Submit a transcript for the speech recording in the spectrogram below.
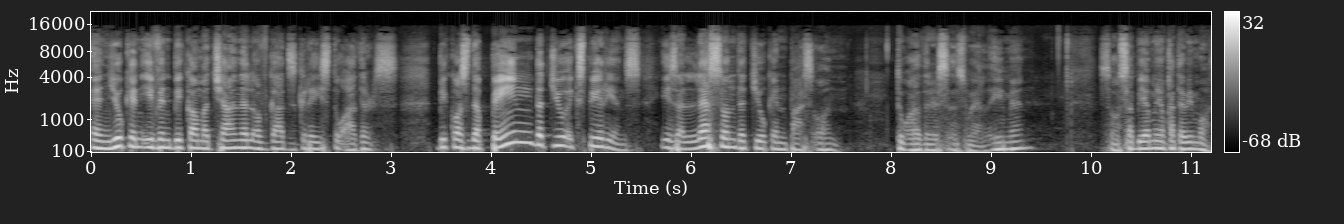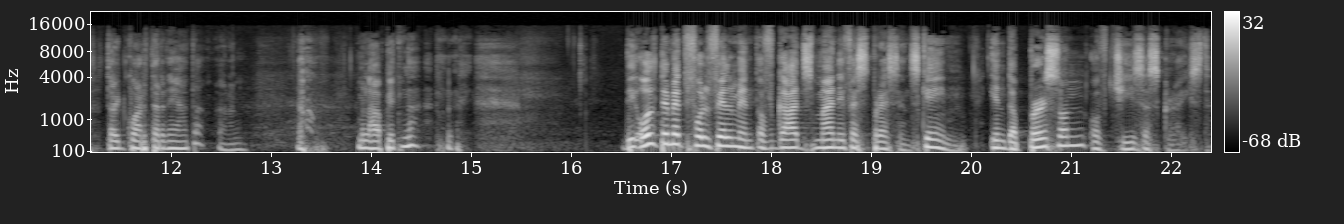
And you can even become a channel of God's grace to others. Because the pain that you experience is a lesson that you can pass on to others as well. Amen? So, sabihan mo yung katabi mo, third quarter na yata. Parang, malapit na. the ultimate fulfillment of God's manifest presence came in the person of Jesus Christ,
